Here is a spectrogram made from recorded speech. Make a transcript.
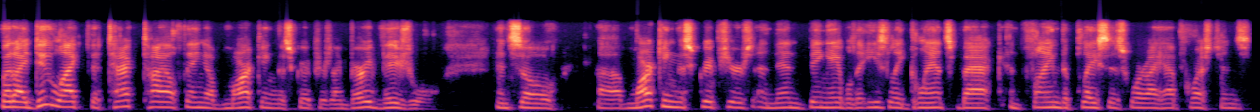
But I do like the tactile thing of marking the scriptures. I'm very visual. And so uh, marking the scriptures and then being able to easily glance back and find the places where I have questions,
